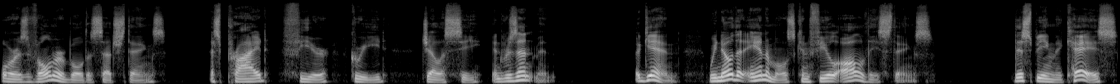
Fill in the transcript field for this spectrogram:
or is vulnerable to such things, as pride, fear, greed, jealousy, and resentment. Again, we know that animals can feel all of these things. This being the case,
